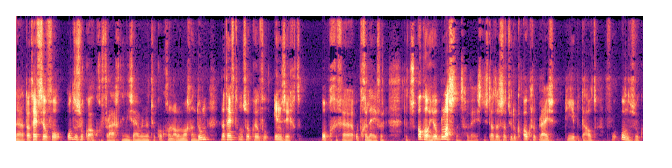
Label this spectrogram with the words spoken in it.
uh, dat heeft heel veel onderzoeken ook gevraagd en die zijn we natuurlijk ook gewoon allemaal gaan doen. Dat heeft ons ook heel veel inzicht opge opgeleverd. Dat is ook wel heel belastend geweest. Dus dat is natuurlijk ook de prijs die je betaalt voor onderzoek.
